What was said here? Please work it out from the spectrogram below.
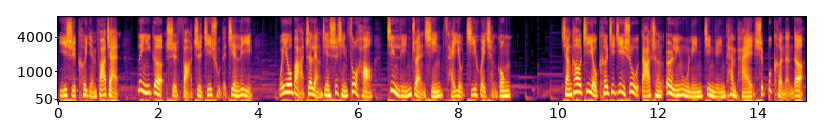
一是科研发展，另一个是法治基础的建立。唯有把这两件事情做好，近零转型才有机会成功。想靠既有科技技术达成二零五零净零碳排是不可能的，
